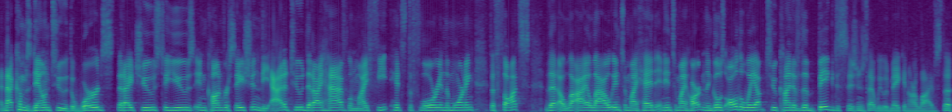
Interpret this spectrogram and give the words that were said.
And that comes down to the words that I choose to use in conversation, the attitude that I have when my feet hits the floor in the morning, the thoughts that I allow into my head and into my heart, and then goes all the way up to kind of the big decisions that we would make in our lives, the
